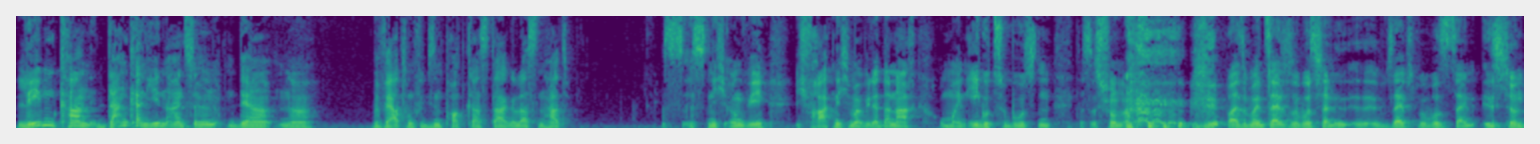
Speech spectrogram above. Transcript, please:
leben kann. Danke an jeden Einzelnen, der eine Bewertung für diesen Podcast dagelassen hat. Es ist nicht irgendwie, ich frage nicht immer wieder danach, um mein Ego zu boosten. Das ist schon, also mein Selbstbewusstsein, äh, Selbstbewusstsein ist schon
